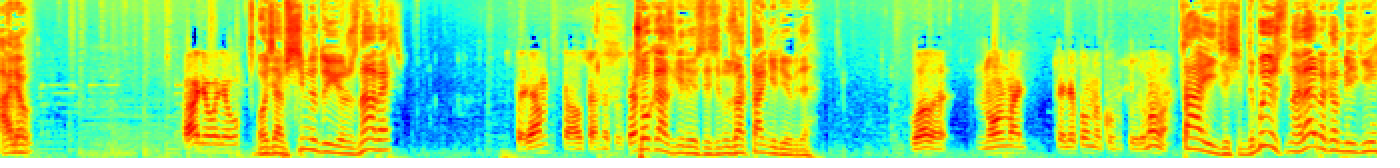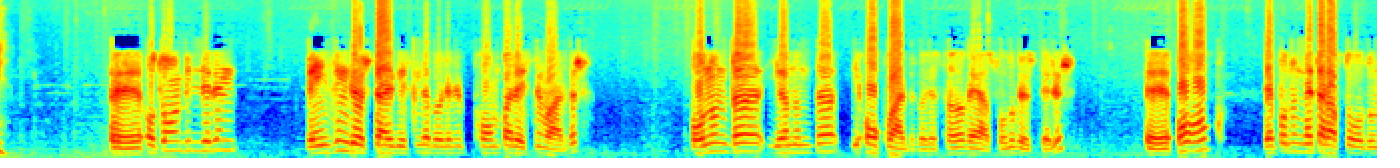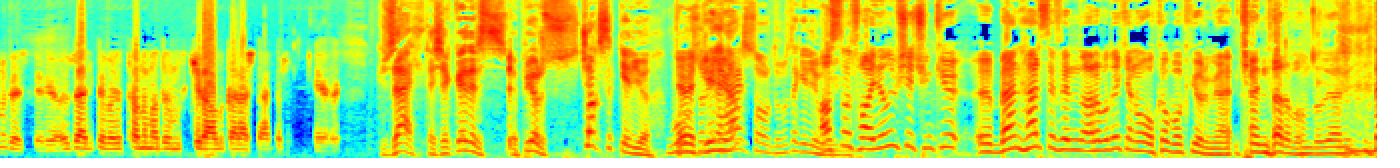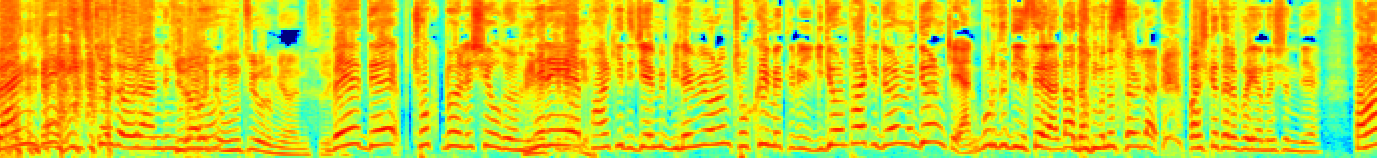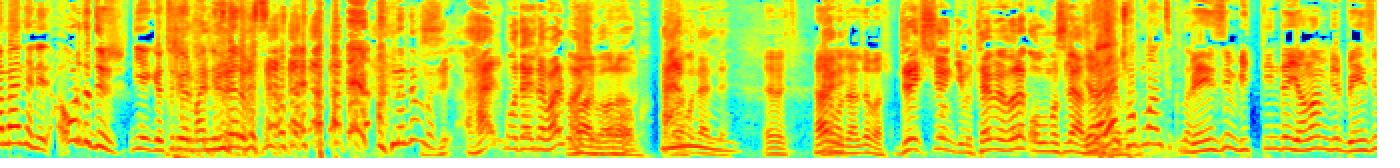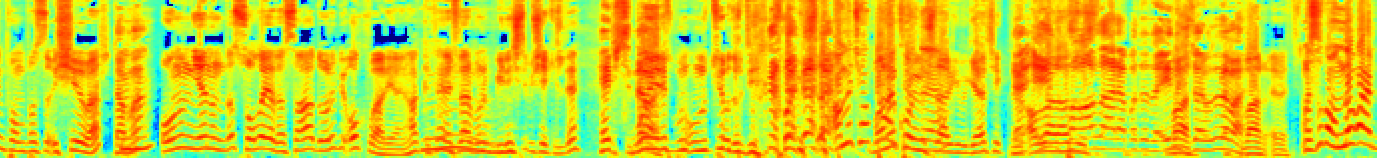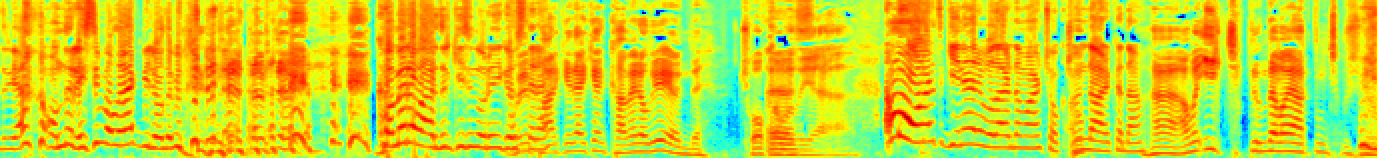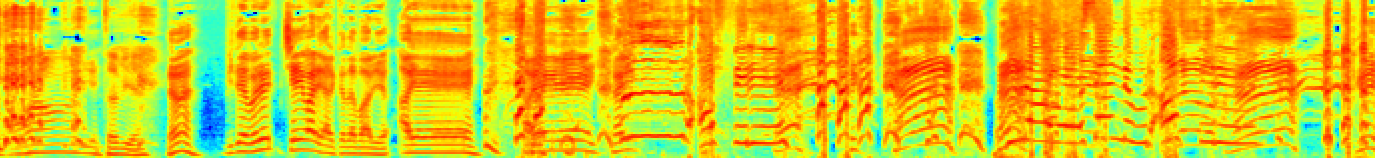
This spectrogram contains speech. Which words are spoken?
Alo. Alo alo. Hocam şimdi duyuyoruz. Ne haber? Selam. Sağ ol sen nasılsın? Çok az geliyor sesin. Uzaktan geliyor bir de. Valla normal telefonla konuşuyorum ama. Daha iyice şimdi. Buyursunlar. Ver bakalım bilgiyi. e, otomobillerin benzin göstergesinde böyle bir pompa resmi vardır. Onun da yanında bir ok vardır böyle sağı veya solu gösterir. E, o ok deponun ne tarafta olduğunu gösteriyor. Özellikle böyle tanımadığımız kiralık araçlardır. Evet. Güzel. Teşekkür ederiz. Öpüyoruz. Çok sık geliyor. Bu Evet, geliyor. her sorduğumuzda geliyor. bu Aslında bilgi. faydalı bir şey çünkü e, ben her seferinde arabadayken o oka bakıyorum yani kendi arabamda da yani ben de ilk kez öğrendim kiralıkta bunu. unutuyorum yani sürekli. Ve de çok böyle şey oluyorum. Kıymetli Nereye bilgi. park edeceğimi bilemiyorum. Çok kıymetli bilgi. Gidiyorum park ediyorum ve diyorum ki yani burada değilse herhalde adam bana söyler. Başka tarafa yanaşın diye. Tamamen hani oradadır diye götürüyorum annemin arabasına. Anladın mı? Her modelde var mı Var, acaba var o abi. ok? Her modelde. Evet. Her Yani- modelde var. Direksiyon gibi temel olarak olması lazım. Yani- Zaten çok mantıklı. Benzin bittiğinde yanan bir benzin pompası ışığı var. Tamam. Onun yanında sola ya da sağa doğru bir ok var yani. Hakikaten herifler bunu bilinçli bir şekilde Hepsinde bu var. herif bunu unutuyordur diye koymuşlar. Ama çok Bana mantıklı. koymuşlar gibi gerçekten. Yani Allah en razı pahalı olsun. arabada da en Var. ucuz arabada da var. Var evet. Asıl onda vardır ya. Onda resim olarak bile olabilir. tabii tabii. Kamera vardır kesin orayı Böyle gösteren. park ederken kamera oluyor ya önde. Çok Evet. havalı ya. Ama o artık yeni arabalarda var çok. Önde arkada. Ha ama ilk çıktığında vay aklım çıkmış diye. Tabii ya. Değil mi? Bir de böyle şey var ya arkada bağırıyor. Ay ay ay ay. Ay ay ay. Kay- Vur, aferin. Ha! Bravo. Sen de vur. Bravo. Aferin. Ha!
